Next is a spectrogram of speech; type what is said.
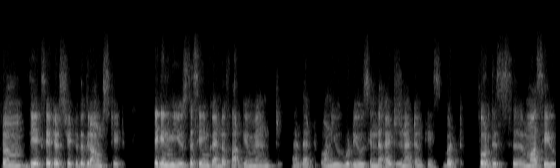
from the excited state to the ground state. Again, we use the same kind of argument uh, that one you would use in the hydrogen atom case, but for this uh, massive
